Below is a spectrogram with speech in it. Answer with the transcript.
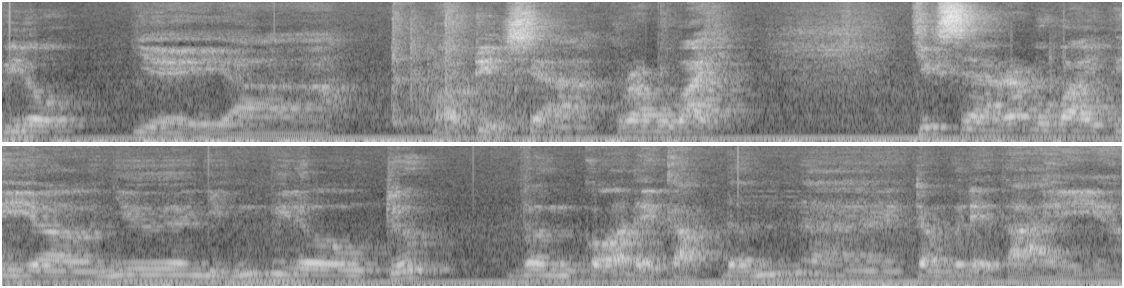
video về à, bảo trì xe Rabobank. Chiếc xe Rabobank thì à, như những video trước Vâng có đề cập đến à, trong cái đề tài à,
